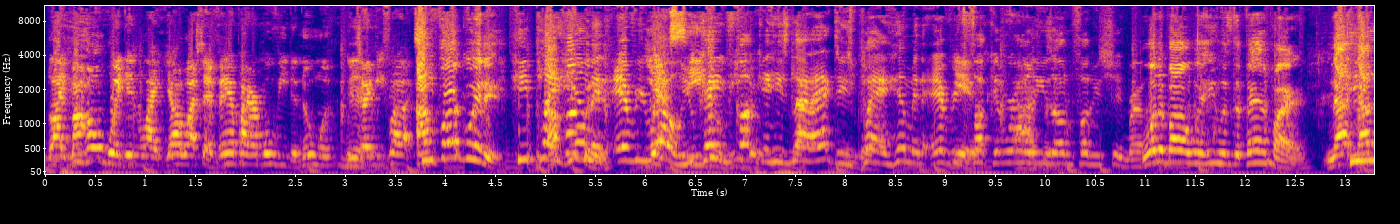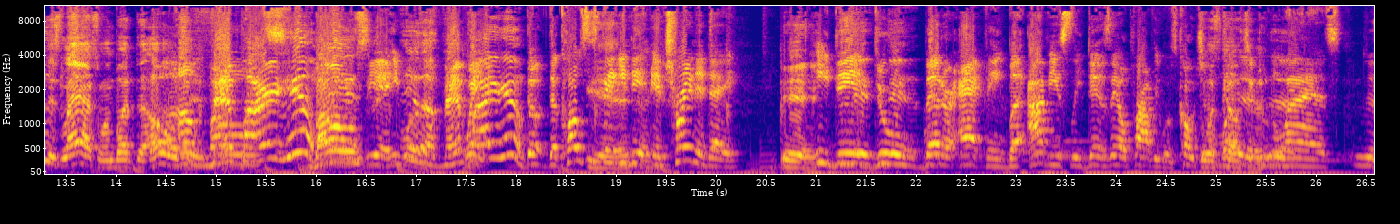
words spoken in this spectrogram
Like my homeboy didn't like y'all watch that vampire movie, the new one with Yeah. Jamie Foxx. I fuck with it. He I played fuck him in it. every Yes, role. You he can't do, fucking. do. He's not an actor. He's playing him in every Yeah, fucking role. He's on the fucking shit, bro. What about when he was the vampire? Not not this last one, but the old Oh, shit. vampire him. Bones. Yeah, he was. a vampire Wait, him. The, the closest thing he did in Training Day, Yeah. he did Yeah, do yeah. better acting. But obviously, Denzel probably was coaching Was him up to do the lines. yeah.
